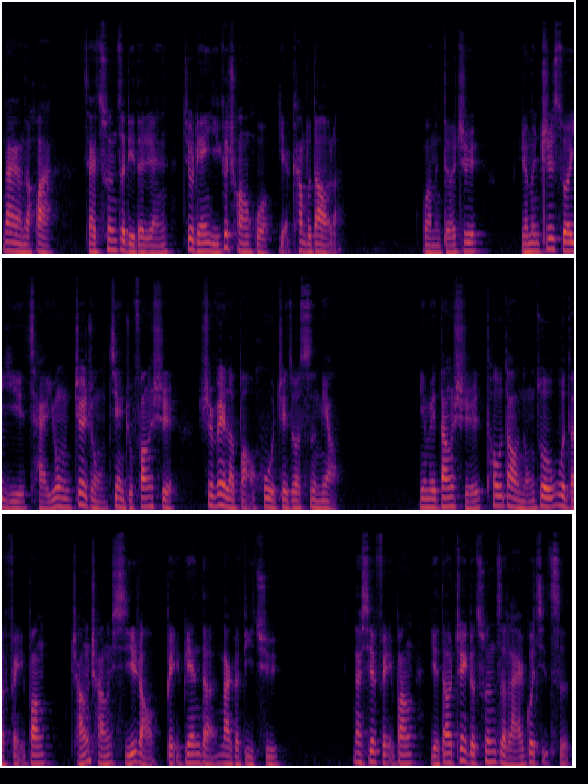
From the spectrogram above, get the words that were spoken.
那样的话，在村子里的人就连一个窗户也看不到了。我们得知，人们之所以采用这种建筑方式，是为了保护这座寺庙，因为当时偷盗农作物的匪帮常常袭扰北边的那个地区。那些匪帮也到这个村子来过几次，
